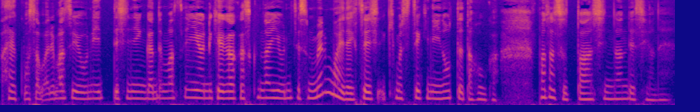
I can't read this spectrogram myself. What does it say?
早く収まりますようにって死人が出ませんように怪我が少ないようにってその目の前で気持ち的に祈ってた方がまだずっと安心なんですよね。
